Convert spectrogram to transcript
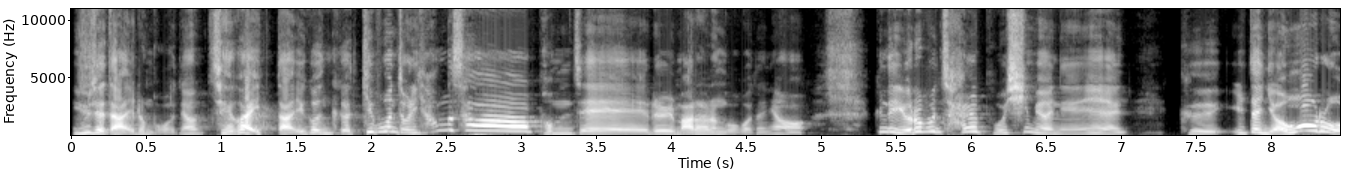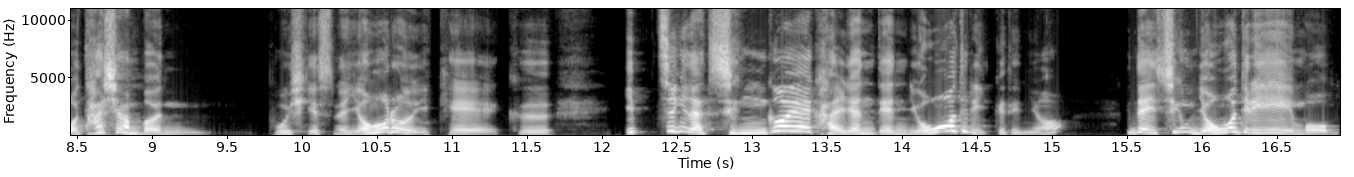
유죄다 이런 거거든요. 죄가 있다. 이건 그 기본적으로 형사 범죄를 말하는 거거든요. 근데 여러분 잘 보시면은 그 일단 영어로 다시 한번 보시겠습니다. 영어로 이렇게 그 입증이나 증거에 관련된 용어들이 있거든요. 근데 지금 용어들이 뭐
